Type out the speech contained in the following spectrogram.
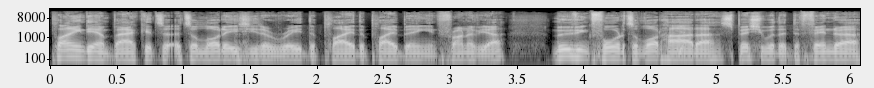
playing down back, it's a, it's a lot easier to read the play, the play being in front of you. Moving forward, it's a lot harder, especially with a defender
